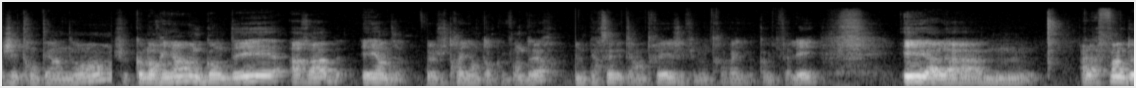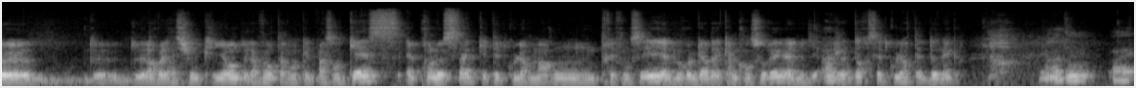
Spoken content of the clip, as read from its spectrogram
J'ai 31 ans, je suis comorien, ougandais, arabe et indien. Euh, je travaillais en tant que vendeur. Une personne était rentrée, j'ai fait mon travail comme il fallait. Et à la, à la fin de, de, la relation client, de la vente avant qu'elle passe en caisse, elle prend le sac qui était de couleur marron très foncé, elle me regarde avec un grand sourire, elle me dit Ah, j'adore cette couleur tête de nègre. ouais.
